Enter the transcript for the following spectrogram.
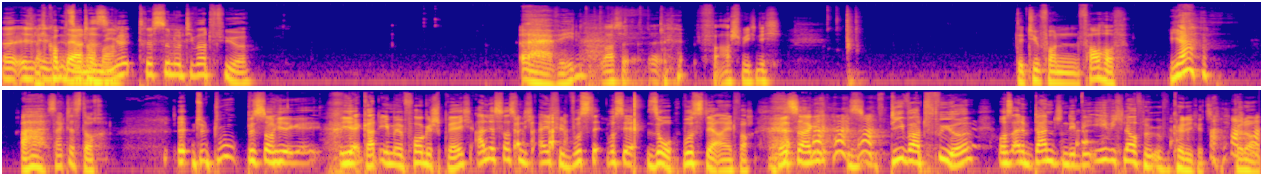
Äh, Vielleicht kommt in er ja noch triffst du nur die Wart für. Äh, wen? Warte, äh, verarsch mich nicht. Der Typ von V-Hoff. Ja. Ah, sag das doch. Äh, Du, bist doch hier, hier gerade eben im Vorgespräch. Alles, was mir nicht einfiel, wusste, wusste er, so, wusste er einfach. Jetzt sage ich, die war für aus einem Dungeon, den wir ewig laufen. Kenn ich jetzt. Genau.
